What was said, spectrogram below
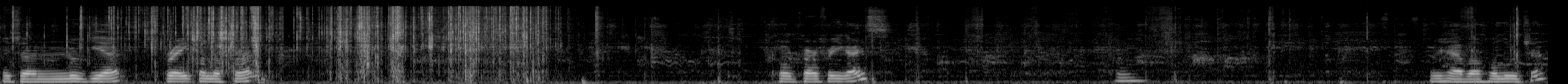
It's a Lugia break on the front. Code card for you guys. We have a Hawlucha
